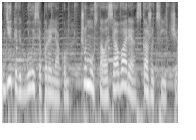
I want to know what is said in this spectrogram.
Діти відбулися переляком. Чому сталася аварія, скажуть слідчі.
